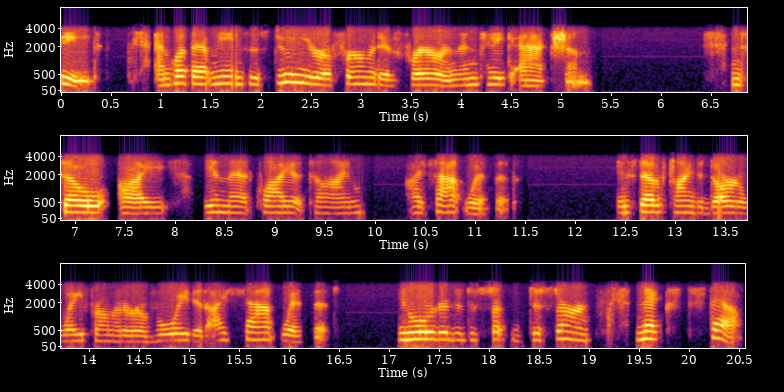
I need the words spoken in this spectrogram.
feet and what that means is do your affirmative prayer and then take action. And so I, in that quiet time, I sat with it. Instead of trying to dart away from it or avoid it, I sat with it in order to discern next steps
